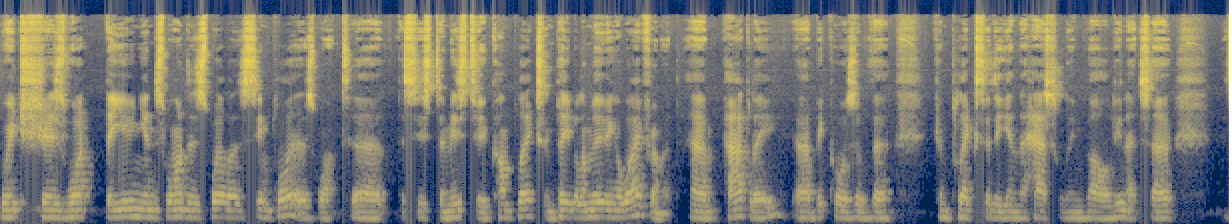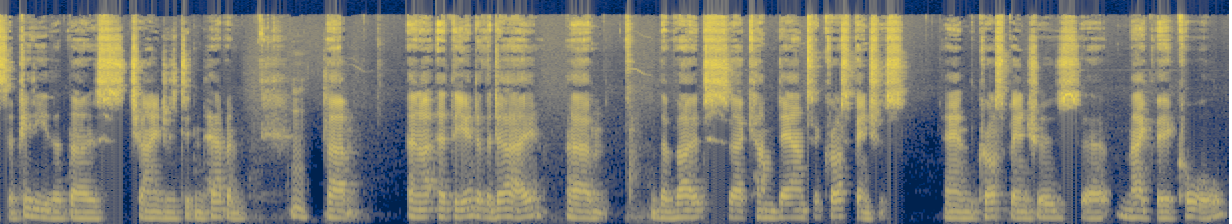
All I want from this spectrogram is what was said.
which is what the unions want as well as employers want. Uh, the system is too complex and people are moving away from it, um, partly uh, because of the complexity and the hassle involved in it. So it's a pity that those changes didn't happen. Mm. Um, and at the end of the day, um, the votes uh, come down to crossbenchers and crossbenchers uh, make their call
